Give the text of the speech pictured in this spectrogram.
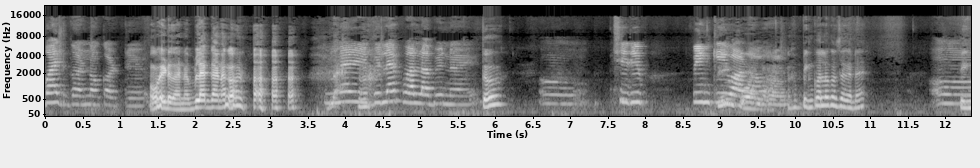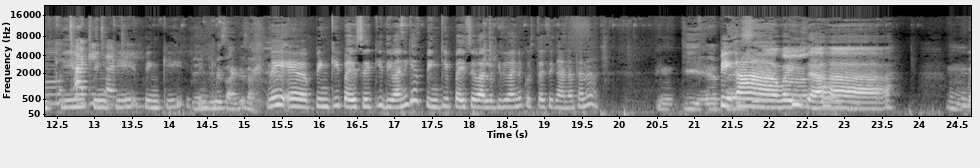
वाइट गाना करते हैं। वाइट गाना ब्लैक गाना गाना नहीं ब्लैक वाला भी नहीं। तो? सिर्फ़ पिंकी वाला। पिंक वाला कौन सा गाना है? पिंकी पिंकी पिंकी पिंकी नहीं ए, पिंकी पैसे की दीवानी क्या? पिंकी पैसे वालों की दीवानी? कुछ तो ऐसे गाना था ना। पिंकी है पिंक हाँ वही सा हाँ। मतलब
